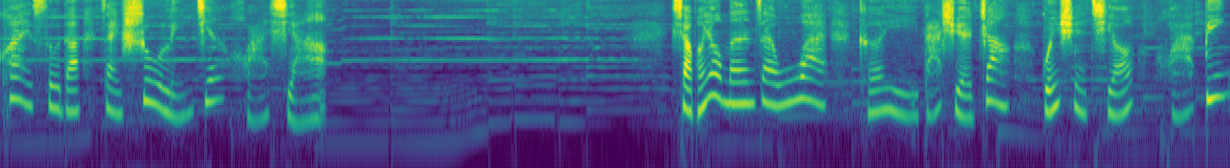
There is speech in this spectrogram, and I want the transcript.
快速的在树林间滑翔。小朋友们在屋外可以打雪仗、滚雪球、滑冰。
